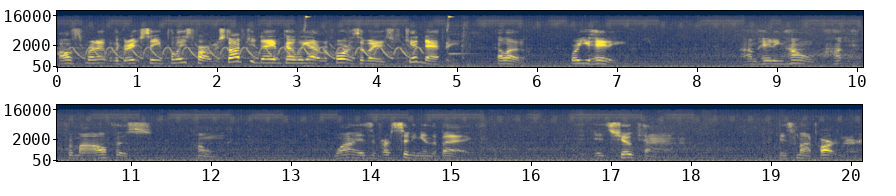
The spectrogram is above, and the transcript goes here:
Officer Burnett with the Grapeseed Police Department. Stopped you today because we got reports of a kidnapping. Hello. Where are you heading? I'm heading home from my office home. Why is the person sitting in the back? It's showtime. It's my partner.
